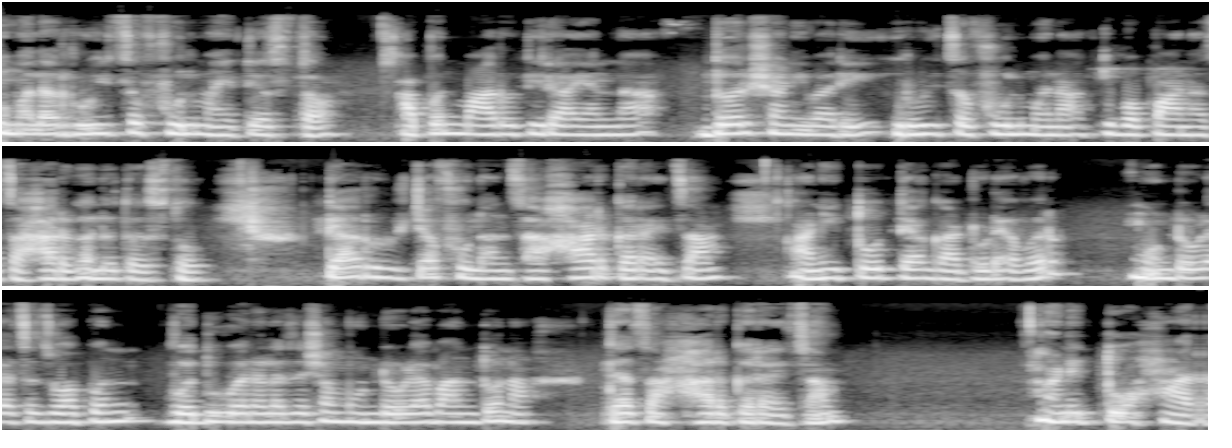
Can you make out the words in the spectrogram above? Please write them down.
तुम्हाला रुईचं फूल माहिती असतं. आपण मारुती रायांना दर शनिवारी रुईचं फूल म्हणा किंवा पानाचा हार घालत असतो. त्या रुईच्या फुलांचा हार करायचा आणि तो त्या गाठोड्यावर मुंडवळ्याचा जो आपण वधूवराला जशा मुंडवळ्या बांधतो ना त्याचा हार करायचा. आणि तो हार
